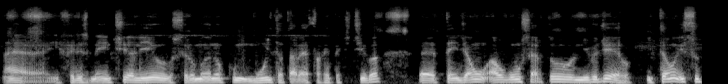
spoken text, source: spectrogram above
Né? Infelizmente, ali o ser humano com muita tarefa repetitiva é, tende a, um, a algum certo nível de erro. Então, isso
